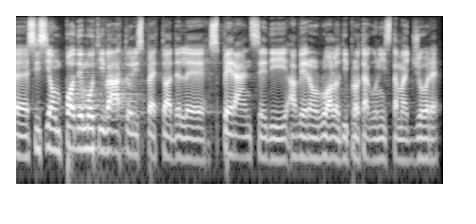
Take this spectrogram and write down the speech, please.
eh, si sia un po' demotivato rispetto a delle speranze di avere un ruolo di protagonista maggiore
